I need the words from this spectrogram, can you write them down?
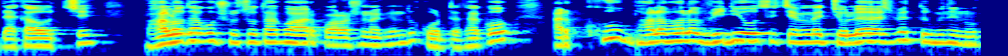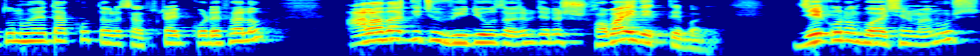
দেখা হচ্ছে। ভালো থাকো, সুস্থ থাকো আর পড়াশোনা কিন্তু করতে থাকো। আর খুব ভালো ভালো ভিডিও সেই চ্যানেলে চলে আসবে। তুমি যদি নতুন হয়ে থাকো তাহলে সাবস্ক্রাইব করে ফেলো। আলাদা কিছু ভিডিওস আসবে যেটা সবাই দেখতে পারে। যে কোনো বয়সের মানুষ,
